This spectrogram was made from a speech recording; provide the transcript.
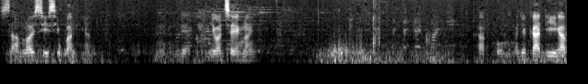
340วัตต์ครับแดดย้อนแสงหน่อยครับผมบรรยากาศดีครับ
